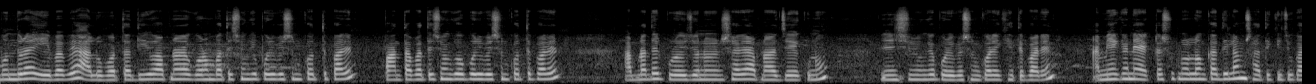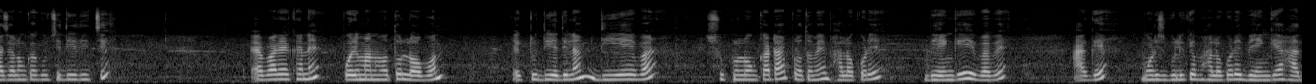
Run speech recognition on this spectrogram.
বন্ধুরা এইভাবে আলু ভর্তা দিয়েও আপনারা গরম ভাতের সঙ্গে পরিবেশন করতে পারেন। পান্তা ভাতের সঙ্গেও পরিবেশন করতে পারেন। আপনাদের প্রয়োজন অনুসারে আপনারা যে কোনো জিনিসের সঙ্গে পরিবেশন করে খেতে পারেন। আমি এখানে একটা শুকনো লঙ্কা দিলাম, সাথে কিছু কাঁচা লঙ্কা কুচি দিয়ে দিচ্ছি। এবার এখানে পরিমাণ মতো লবণ একটু দিয়ে দিলাম। দিয়ে এবার শুকনো লঙ্কাটা প্রথমে ভালো করে ভেঙে এভাবে আগে মরিচগুলিকে ভালো করে ভেঙে হাত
